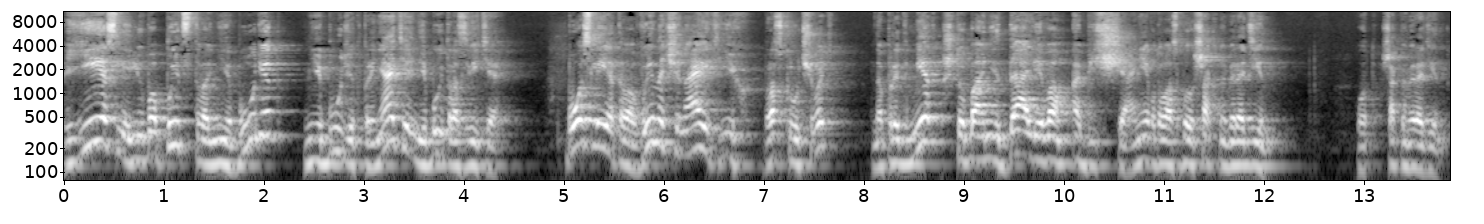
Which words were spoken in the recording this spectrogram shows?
Если любопытства не будет, не будет принятия, не будет развития. После этого вы начинаете их раскручивать на предмет, чтобы они дали вам обещание. Вот у вас был шаг номер один. Вот шаг номер один.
